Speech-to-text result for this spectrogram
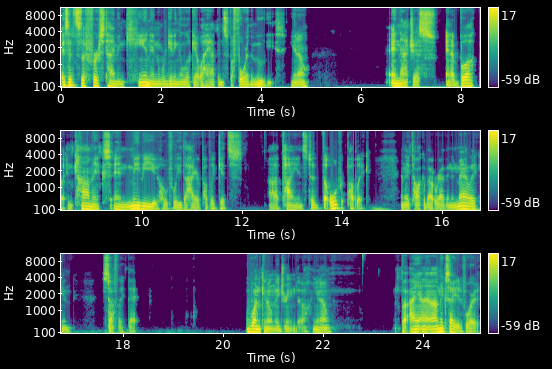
Is it's the first time in canon we're getting a look at what happens before the movies, you know? And not just in a book, but in comics, and maybe hopefully the High Republic gets uh, tie-ins to the Old Republic, and they talk about Revan and Malak and stuff like that. One can only dream, though, you know. But I, I am excited for it,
